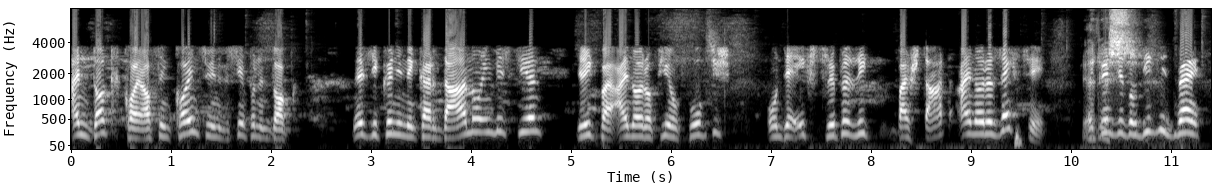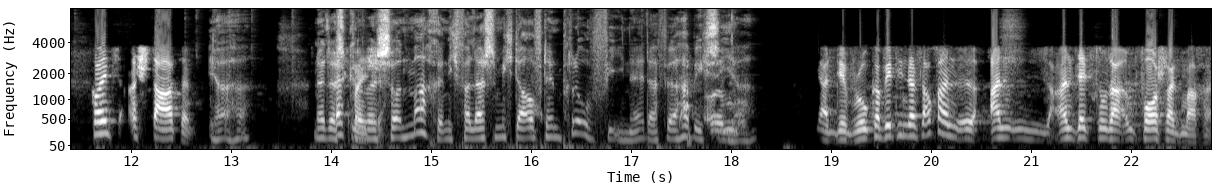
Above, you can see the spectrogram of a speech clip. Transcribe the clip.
einen Dogecoin, auf den Coin zu investieren von den Dog. Ne, Sie können in den Cardano investieren, der liegt bei 1,54 Euro und der X-Triple liegt bei Start 1,16 Euro. Ja, können das- Sie doch diese drei Coins starten. Ja. Na, das, Das können wir schon machen. Ich verlasse mich da auf den Profi, ne? Dafür habe ich sie ähm, ja. Ja, der Broker wird Ihnen das auch an, äh, an, ansetzen oder einen Vorschlag machen.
